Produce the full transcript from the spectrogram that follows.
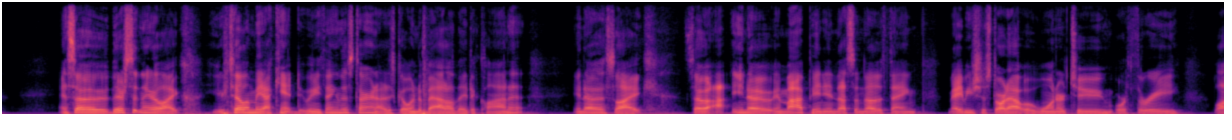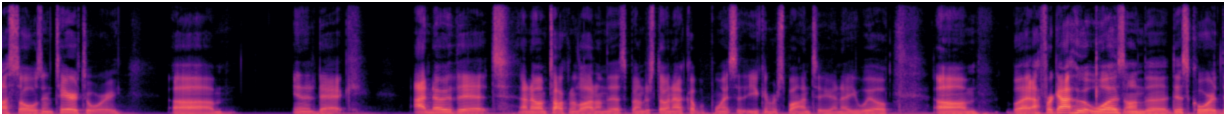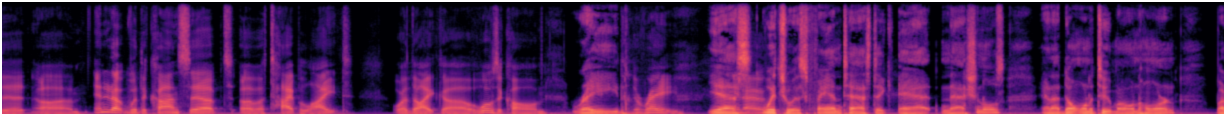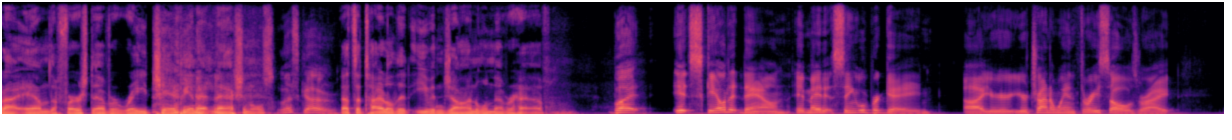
And so they're sitting there like, you're telling me I can't do anything this turn? I just go into battle, they decline it. You know, it's like, so, I, you know, in my opinion, that's another thing. Maybe you should start out with one or two or three lost souls in territory um, in a deck. I know that, I know I'm talking a lot on this, but I'm just throwing out a couple points that you can respond to. I know you will. Um, but I forgot who it was on the Discord that um ended up with the concept of a type light or the, like, uh, what was it called? Raid. The raid. Yes, You know? which was fantastic at nationals. And I don't want to toot my own horn, but I am the first ever raid champion at nationals. Let's go. That's a title that even John will never have. but it scaled it down. It made it single brigade. Uh, you're you're trying to win three souls, right?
